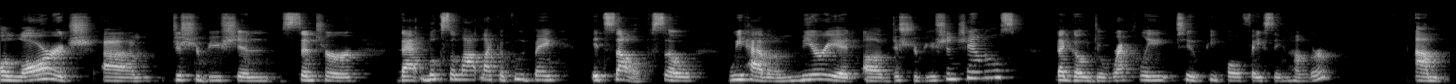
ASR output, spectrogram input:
a large um, distribution center that looks a lot like a food bank itself. So we have a myriad of distribution channels that go directly to people facing hunger. Um,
